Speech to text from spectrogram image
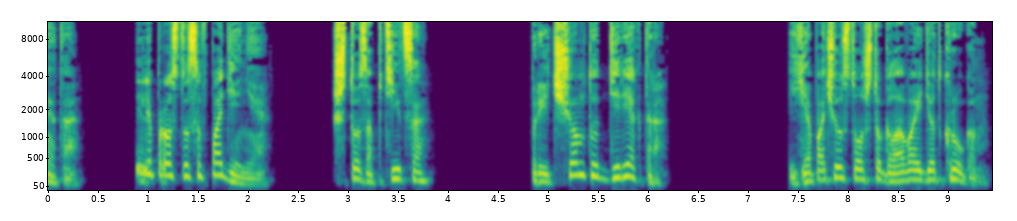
это? Или просто совпадение? Что за птица? При чем тут директор? Я почувствовал, что голова идет кругом.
